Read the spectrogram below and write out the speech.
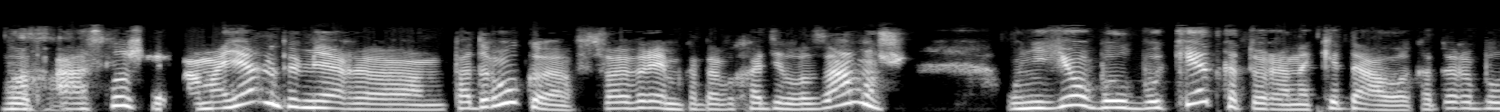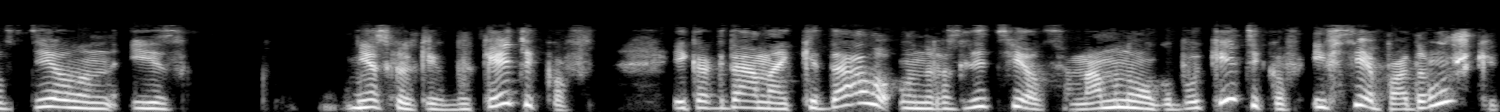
Вот. Ага. А слушай, а моя, например, э, подруга в свое время, когда выходила замуж, у нее был букет, который она кидала, который был сделан из нескольких букетиков, и когда она кидала, он разлетелся на много букетиков, и все подружки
